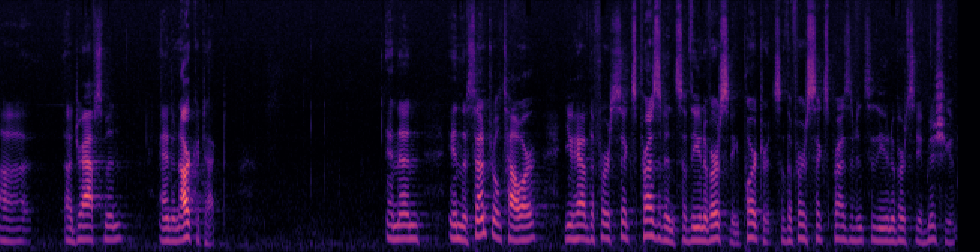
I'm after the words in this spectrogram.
uh, a draftsman, and an architect. And then in the central tower, you have the first six presidents of the university, portraits of the first six presidents of the University of Michigan.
